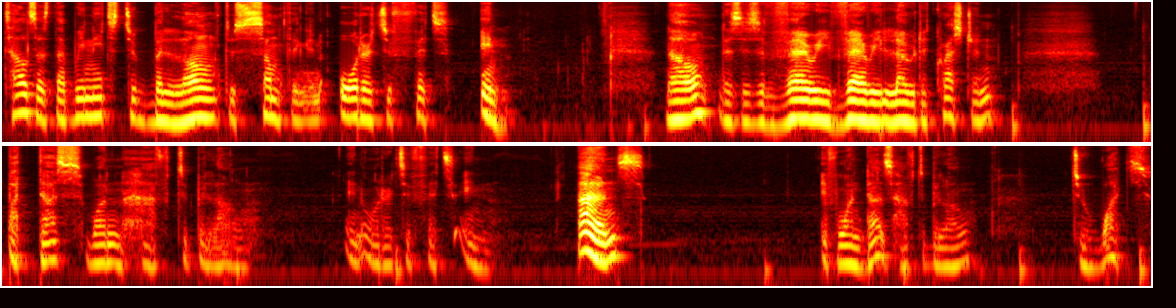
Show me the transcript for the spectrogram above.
tells us that we need to belong to something in order to fit in. Now, this is a very, very loaded question. But does one have to belong in order to fit in? And if one does have to belong, to what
